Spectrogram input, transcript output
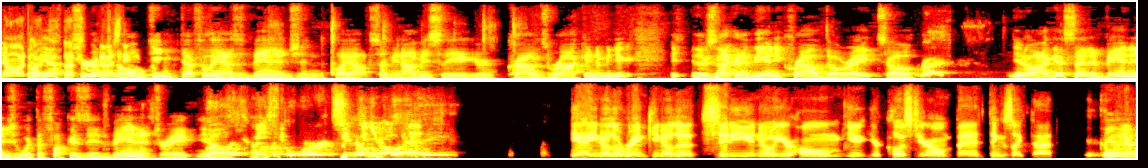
No, Oh yeah, for that's sure. I I mean, the home team definitely has advantage in the playoffs. I mean, obviously your crowd's rocking. I mean, you, it, there's not going to be any crowd though, right? So Right. you know, I guess that advantage. What the fuck is the advantage, right? You well, know, you I mean, know the boards, you know sleep in your own the bed. play. Yeah, you know the rink, you know the city, you know your home, you, you're close to your own bed, things like that. You're yeah, going that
